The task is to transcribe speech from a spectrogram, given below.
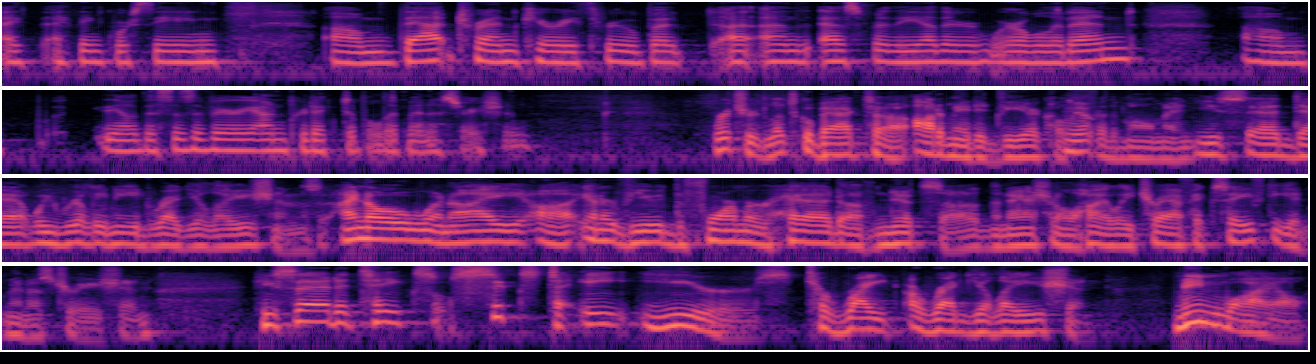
I, I think we're seeing um, that trend carry through. But uh, as for the other, where will it end? Um, you know, this is a very unpredictable administration. Richard, let's go back to automated vehicles yep. for the moment. You said that we really need regulations. I know when I uh, interviewed the former head of NHTSA, the National Highway Traffic Safety Administration, he said it takes six to eight years to write a regulation. Meanwhile,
